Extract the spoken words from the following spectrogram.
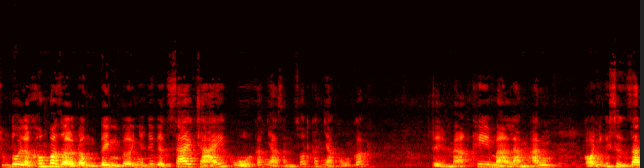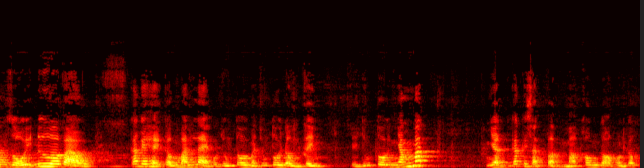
Chúng tôi là không bao giờ đồng tình với những cái việc sai trái của các nhà sản xuất, các nhà cung cấp để mà khi mà làm ăn có những cái sự gian dối đưa vào các cái hệ thống bán lẻ của chúng tôi mà chúng tôi đồng tình để chúng tôi nhắm mắt nhận các cái sản phẩm mà không rõ nguồn gốc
